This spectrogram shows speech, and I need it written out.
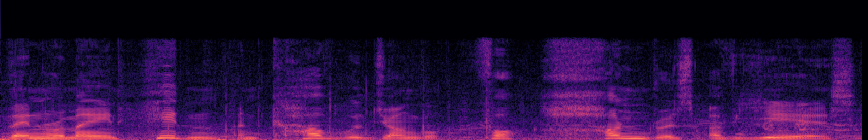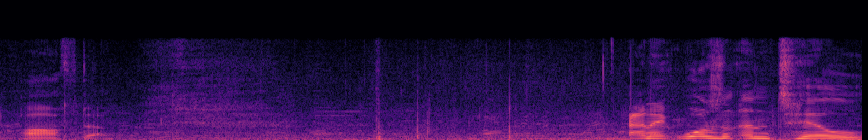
then remained hidden and covered with jungle for hundreds of years after. And it wasn't until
